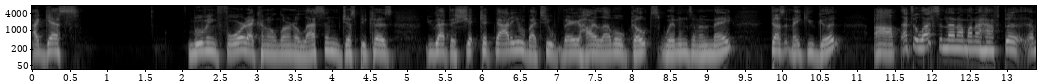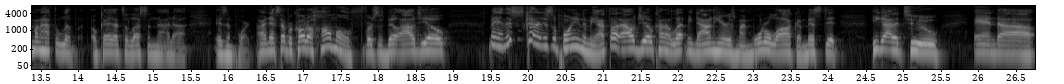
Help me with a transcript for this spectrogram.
I guess moving forward, I kind of learned a lesson just because you got the shit kicked out of you by two very high level goats, women's MMA, doesn't make you good. Um, that's a lesson that I'm gonna have to I'm gonna have to live with. Okay, that's a lesson that uh, is important. All right, next up, Ricardo Ramos versus Bill Algeo. Man, this is kind of disappointing to me. I thought Algeo kind of let me down here as my mortal lock. I missed it. He got a two, and uh,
